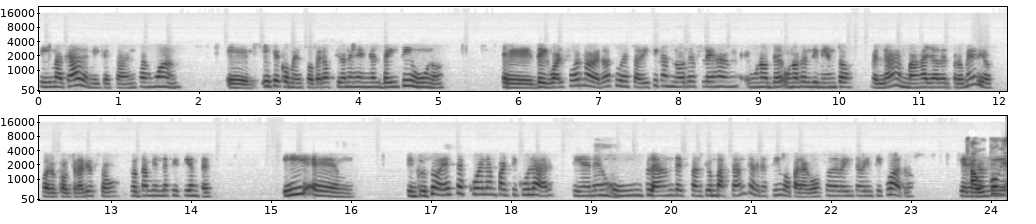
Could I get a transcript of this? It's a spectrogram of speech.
Team Academy, que está en San Juan, eh, y que comenzó operaciones en el 21. De igual forma, ¿verdad? Sus estadísticas no reflejan unos, de, unos rendimientos ¿verdad? Más allá del promedio. Por el contrario, son, son también deficientes. Y eh, incluso esta escuela en particular tiene un plan de expansión bastante agresivo para agosto de 2024. Quieren abrir,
